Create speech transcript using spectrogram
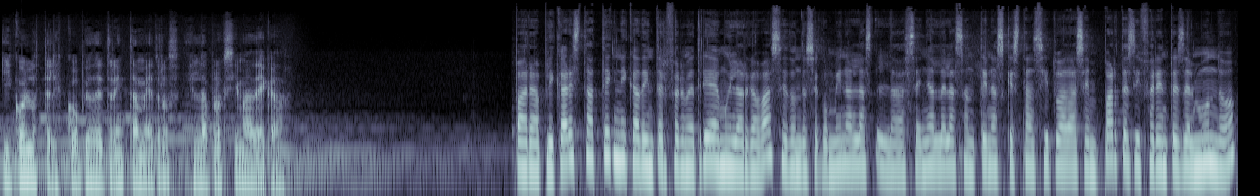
y con los telescopios de 30 metros en la próxima década. Para aplicar esta técnica de interferometría de muy larga base, donde se combinan la señal de las antenas que están situadas en partes diferentes del mundo,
